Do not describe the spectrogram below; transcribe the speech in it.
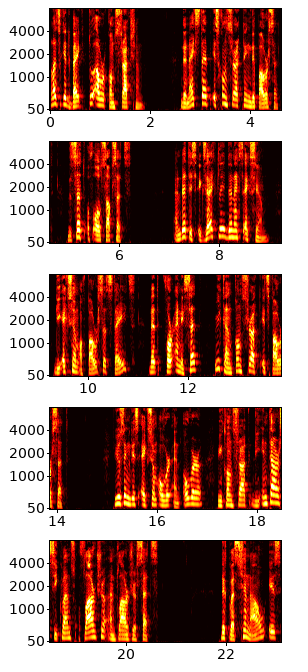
Let's get back to our construction. The next step is constructing the power set, the set of all subsets. And that is exactly the next axiom. The axiom of power set states that for any set, we can construct its power set. Using this axiom over and over, we construct the entire sequence of larger and larger sets. The question now is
